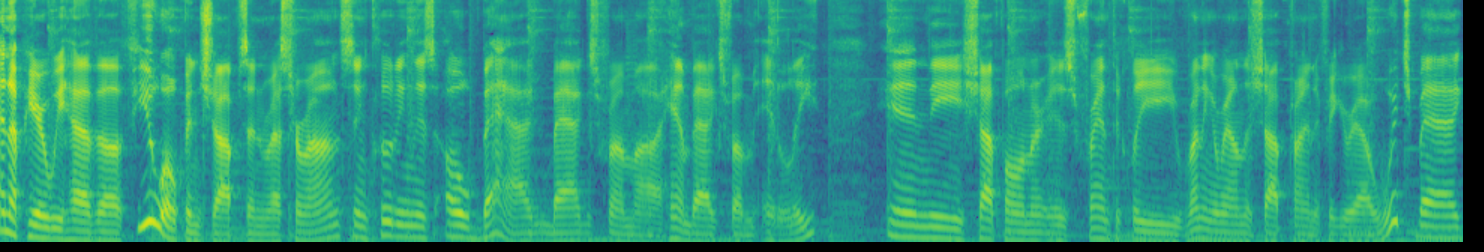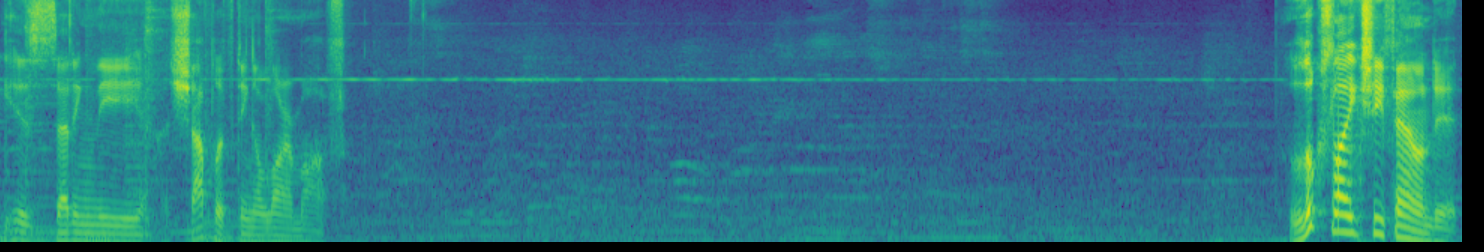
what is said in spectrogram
And up here we have a few open shops and restaurants, including this O Bag, bags from uh, handbags from Italy. And the shop owner is frantically running around the shop trying to figure out which bag is setting the shoplifting alarm off. Looks like she found it.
